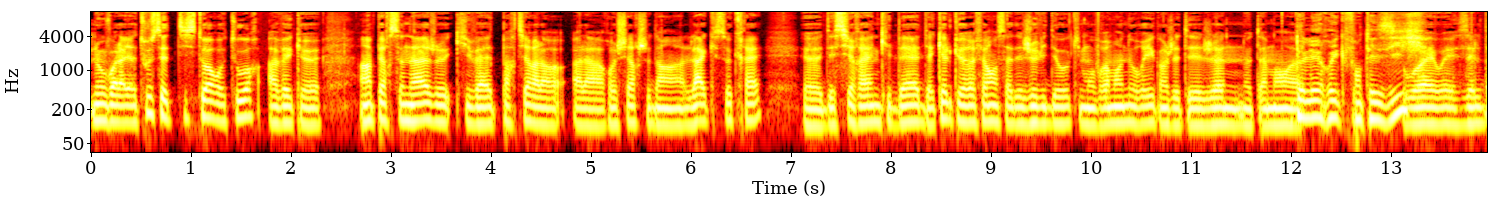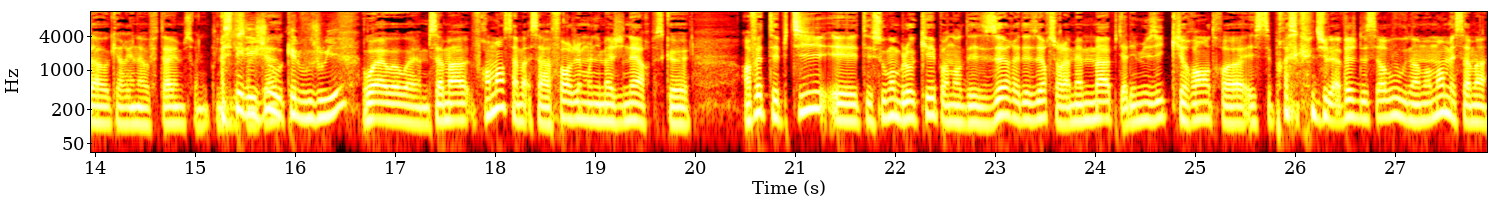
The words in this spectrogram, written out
Donc voilà, il y a toute cette histoire autour avec euh, un personnage qui va être partir à la, à la recherche d'un lac secret, euh, des sirènes qui l'aident. Il y a quelques références à des jeux vidéo qui m'ont vraiment nourri quand j'étais jeune, notamment. Euh, de l'heroic fantasy. Ouais, ouais, Zelda Ocarina of Time sur Nintendo. Ah, c'était les jeux auxquels vous jouiez? Ouais, ouais, ouais. Ça m'a vraiment, ça m'a, ça a forgé mon imaginaire parce que en fait, t'es petit et t'es souvent bloqué pendant des heures et des heures sur la même map. Il y a les musiques qui rentrent euh, et c'est presque du lavage de cerveau d'un moment. Mais ça m'a,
